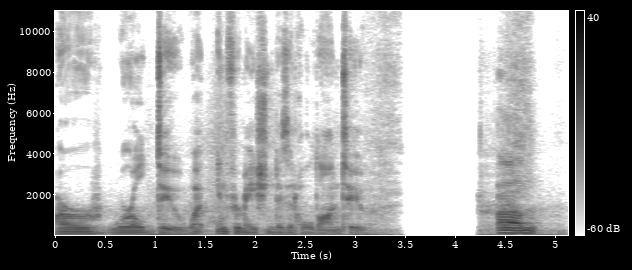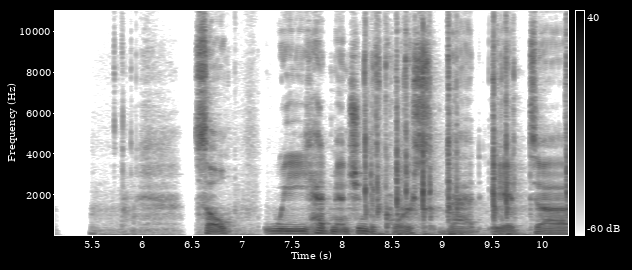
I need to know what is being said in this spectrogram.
our world do? What information does it hold on to? Um, so we had mentioned, of course, that it uh,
